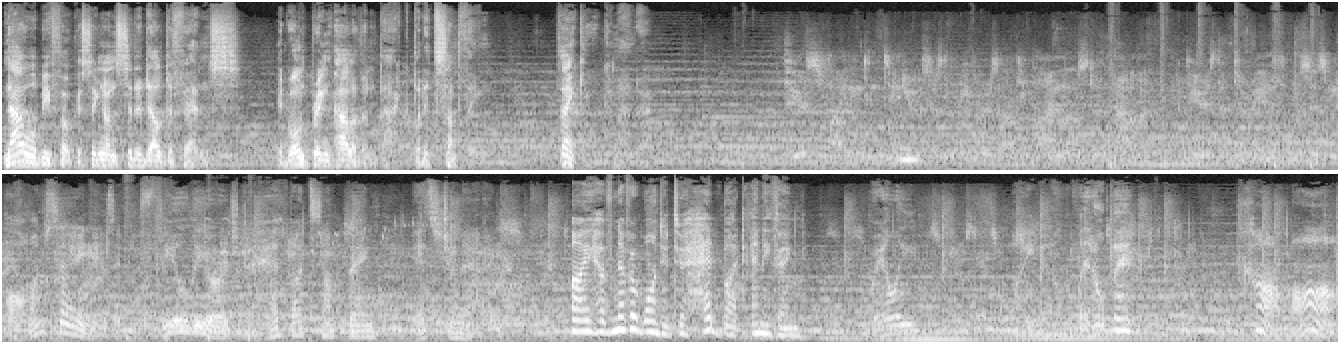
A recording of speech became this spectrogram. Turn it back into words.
Now we'll be focusing on Citadel defense. It won't bring Palaven back, but it's something. Thank you, Commander. Fierce fighting continues I'm saying is if you feel the urge to headbutt something, it's genetic. I have never wanted to headbutt anything. Really? Not even a little bit? Come on.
